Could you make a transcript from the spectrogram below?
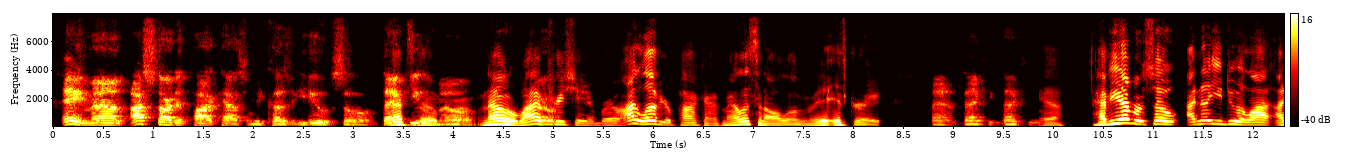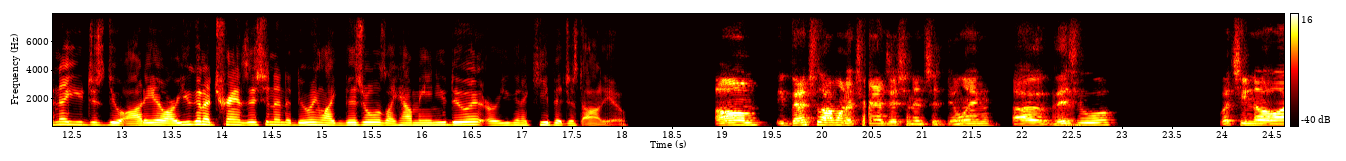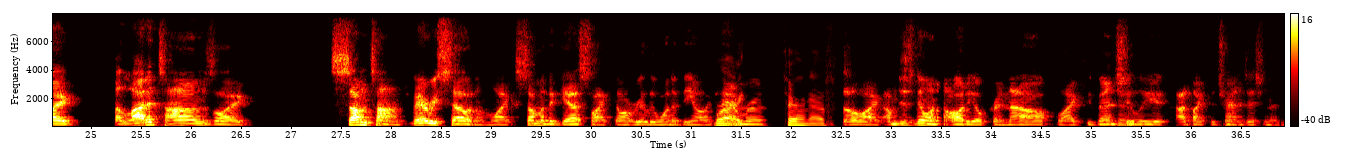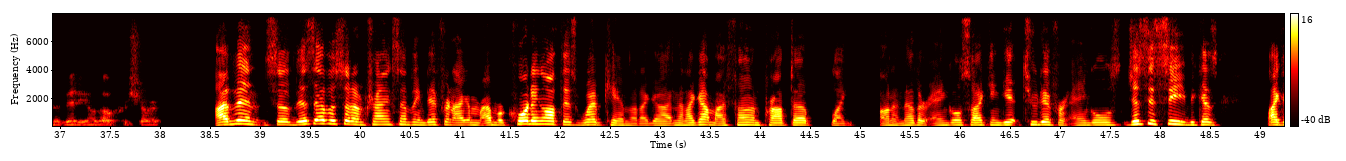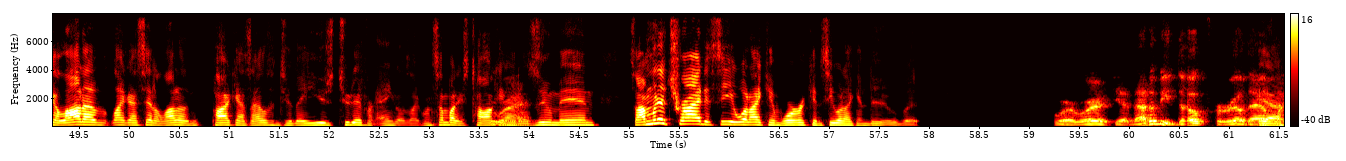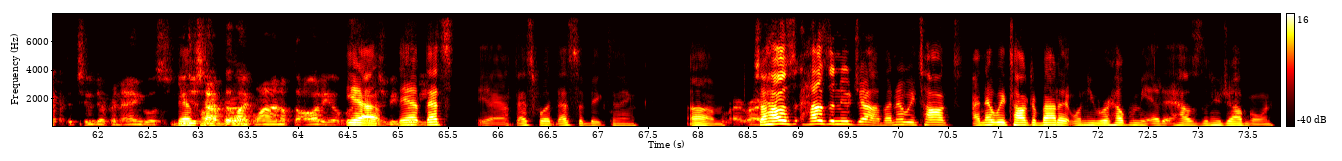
Hey man, I started podcasting because of you, so thank That's you, dope, man. bro. No, I Bro. appreciate it, bro. I love your podcast, man. I listen to all of them. It- it's great. Man, thank you, thank you. Yeah. Have you ever? So I know you do a lot. I know you just do audio. Are you gonna transition into doing like visuals, like how me and you do it, or are you gonna keep it just audio? Um, eventually I want to transition into doing uh visual, but you know, like a lot of times, like sometimes, very seldom, like some of the guests like don't really want to be on Right. camera. Fair enough. So like I'm just doing audio for now. Like eventually I'd like to transition into video though for sure. I've been so this episode. I'm trying something different. I'm I'm recording off this webcam that I got, and then I got my phone propped up like on another angle, so I can get two different angles just to see because. Like a lot of, like I said, a lot of podcasts I listen to, they use two different angles. Like when somebody's talking, Right. it'll zoom in. So I'm gonna try to see what I can work and see what I can do. But Word, word. Yeah, that'll be dope for real to have Yeah. like the two different angles. You Definitely, just have to bro. like line up the audio. but yeah, that yeah, pretty- that's yeah, that's what that's the big thing. Um, right, right. so how's how's the new job? I know we talked. I know we talked about it when you were helping me edit. How's the new job going?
